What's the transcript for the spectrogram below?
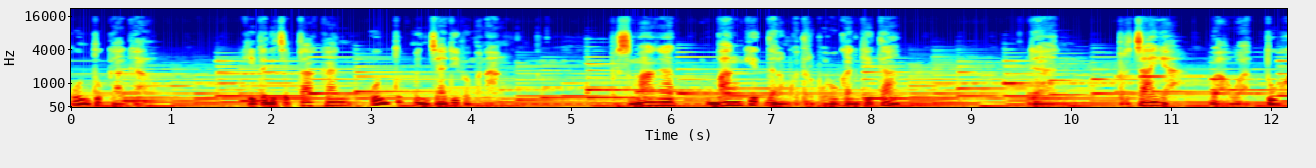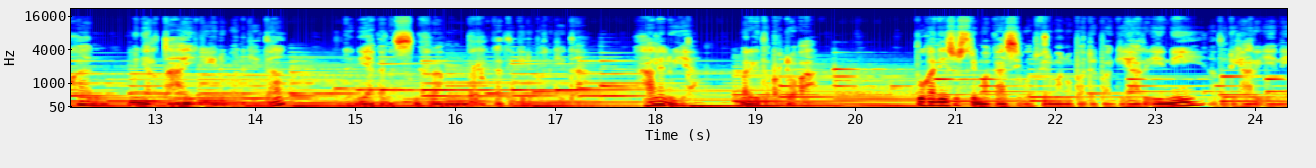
untuk gagal. Kita diciptakan untuk menjadi pemenang. Bersemangat, bangkit dalam keterpurukan kita, dan percaya bahwa Tuhan menyertai kehidupan akan segera memberkati kehidupan kita. Haleluya. Mari kita berdoa. Tuhan Yesus terima kasih buat firman pada pagi hari ini atau di hari ini.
